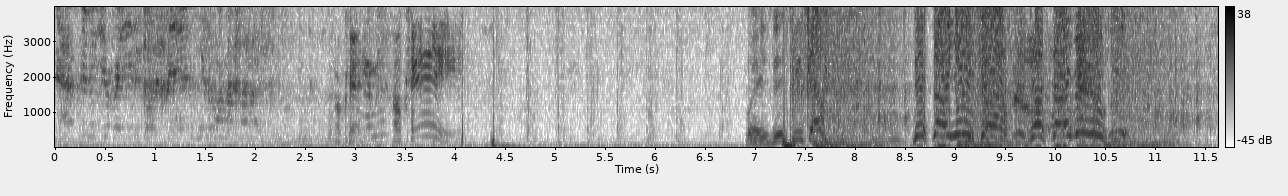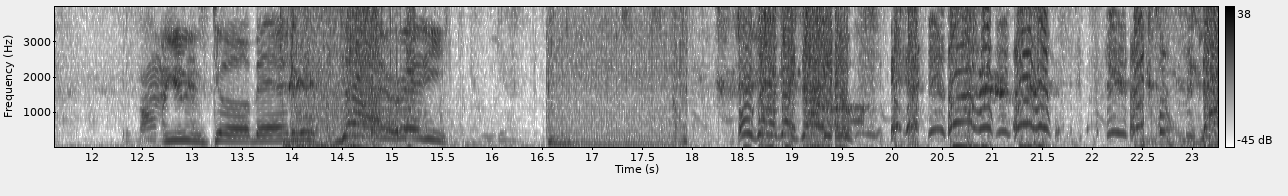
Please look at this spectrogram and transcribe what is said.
Dad's gonna get ready to go to bed. He don't want to noise. Okay, okay. Wait, is this you, Sal? That's not you, Sal. That's not you. Oh my You goodness. dumb animal. Die already. Oh God, that's not you. no!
